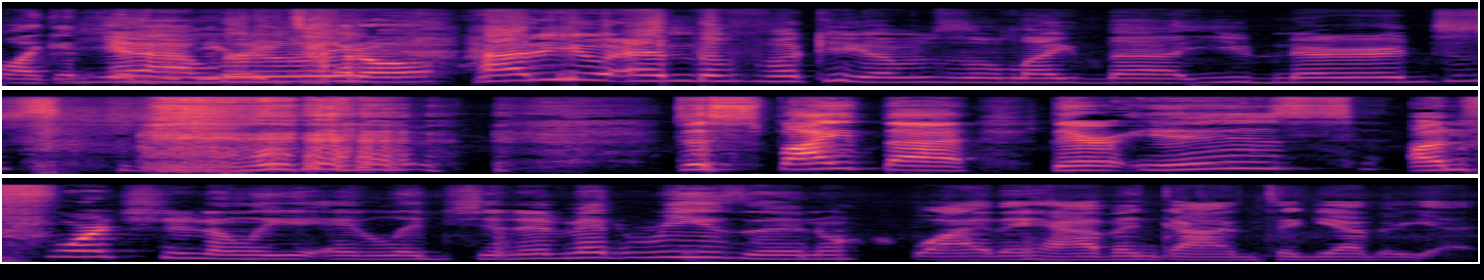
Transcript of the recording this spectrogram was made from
like an Yeah, engineering literally. How do you end the fucking episode like that, you nerds? Despite that, there is unfortunately a legitimate reason why they haven't gotten together yet.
